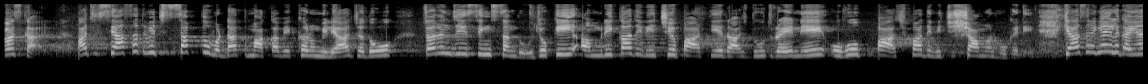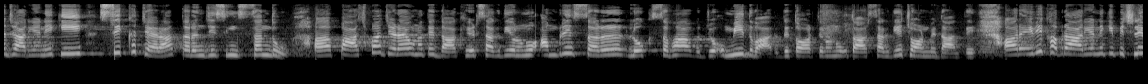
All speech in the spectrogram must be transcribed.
ਨਮਸਕਾਰ। ਅੱਜ ਸਿਆਸਤ ਵਿੱਚ ਸਭ ਤੋਂ ਵੱਡਾ ਧਮਾਕਾ ਵੇਖਣ ਨੂੰ ਮਿਲਿਆ ਜਦੋਂ ਤਰਨਜੀਤ ਸਿੰਘ ਸੰਧੂ, ਜੋ ਕਿ ਅਮਰੀਕਾ ਦੇ ਵਿੱਚ ਭਾਰਤੀ ਰਾਜਦੂਤ ਰਹੇ ਨੇ, ਉਹ ਭਾਜਪਾ ਦੇ ਵਿੱਚ ਸ਼ਾਮਲ ਹੋ ਗਏ ਨੇ। ਕਿਆਸਰੀਆਂ ਇਹ ਲਗਾਈਆਂ ਜਾ ਰਹੀਆਂ ਨੇ ਕਿ ਸਿੱਖ ਚਿਹਰਾ ਤਰਨਜੀਤ ਸਿੰਘ ਸੰਧੂ ਭਾਜਪਾ ਜਿਹੜਾ ਹੈ ਉਹਨਾਂ ਤੇ ਦਾਅ ਖੇਡ ਸਕਦੀ ਹੈ, ਉਹਨਾਂ ਨੂੰ ਅੰਮ੍ਰਿਤਸਰ ਲੋਕ ਸਭਾ ਵਜੋਂ ਉਮੀਦਵਾਰ ਦੇ ਤੌਰ ਤੇ ਉਹਨਾਂ ਨੂੰ ਉਤਾਰ ਸਕਦੀ ਹੈ ਚੋਣ ਮੈਦਾਨ ਤੇ। ਔਰ ਇਹ ਵੀ ਖਬਰਾਂ ਆ ਰਹੀਆਂ ਨੇ ਕਿ ਪਿਛਲੇ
